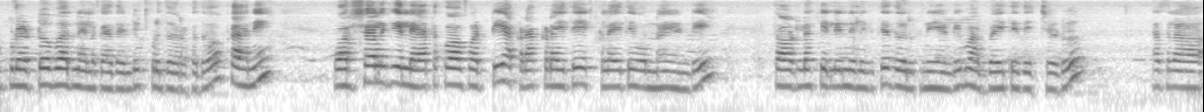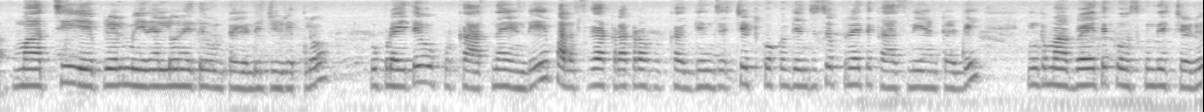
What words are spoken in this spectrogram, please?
ఇప్పుడు అక్టోబర్ నెల కాదండి ఇప్పుడు దొరకదు. కానీ వర్షాలకి లేత కోపట్టి అక్కడక్కడైతే ఇక్కలైతే ఉన్నాయండి. తోటలోకి వెళ్ళి నిలిగితే దొరికినాయండి. మా అబ్బాయి అయితే తెచ్చాడు. అసలు మార్చి ఏప్రిల్ మే నెలలోనైతే ఉంటాయండి జీడికలు ఇప్పుడైతే ఇప్పుడు కాస్తున్నాయండి పలసగా అక్కడక్కడ ఒక గింజ చెట్టుకు ఒక గింజ చొప్పున అయితే కాసినాయి అంటండి. ఇంకా మా అబ్బాయి అయితే కోసుకుని తెచ్చాడు.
